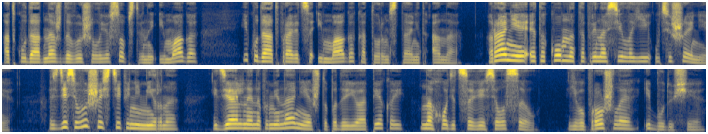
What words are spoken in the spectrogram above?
откуда однажды вышел ее собственный имага, и куда отправится имага, которым станет она. Ранее эта комната приносила ей утешение. Здесь в высшей степени мирно, Идеальное напоминание, что под ее опекой находится весь ЛСЛ, его прошлое и будущее.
